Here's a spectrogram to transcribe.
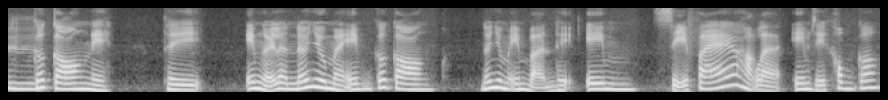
ừ. có con nè. Thì em nghĩ là nếu như mà em có con nếu như mà em bệnh thì em sẽ phá hoặc là em sẽ không có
